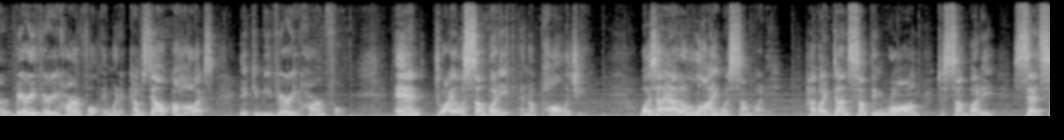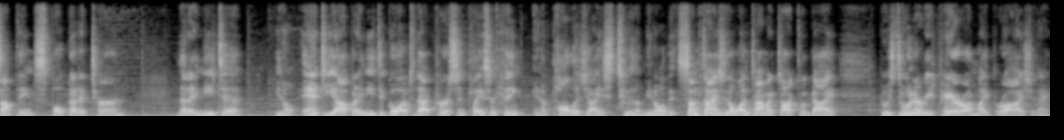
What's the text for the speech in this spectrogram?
are very, very harmful. And when it comes to alcoholics, they can be very harmful. And do I owe somebody an apology? Was I out of line with somebody? Have I done something wrong to somebody, said something, spoke out of turn that I need to, you know, ante up and I need to go out to that person, place or thing and apologize to them. You know, sometimes, you know, one time I talked to a guy who was doing a repair on my garage and I,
